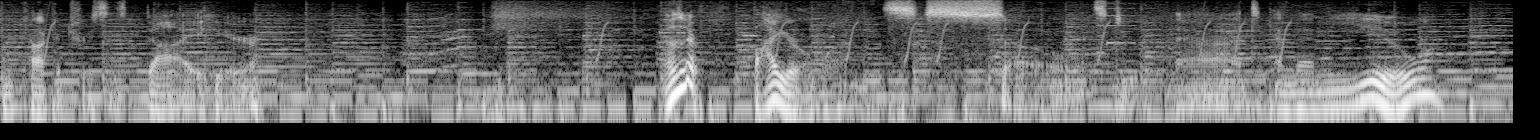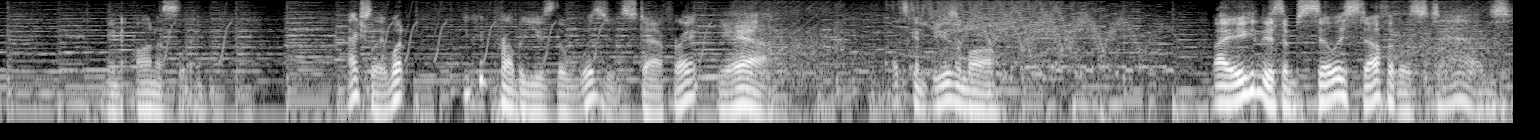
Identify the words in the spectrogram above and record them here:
some cockatrices die here. Those are fire ones. So let's do that. And then you. I mean, honestly. Actually, what? You could probably use the wizard staff, right? Yeah. Let's confuse them all. Wow, you can do some silly stuff with those stabs.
